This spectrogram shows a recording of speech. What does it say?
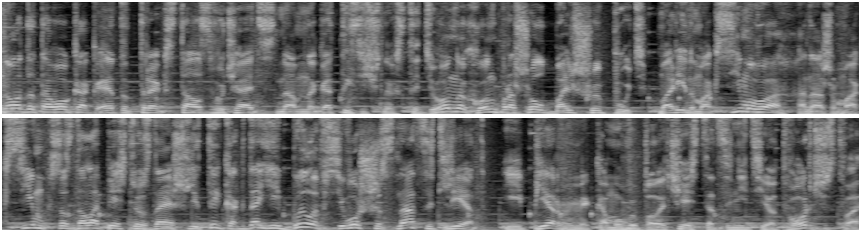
Но до того, как этот трек стал звучать на многотысячных стадионах, он прошел большой путь. Марина Максимова, она же Максим, создала песню «Знаешь ли ты», когда ей было всего 16 лет. И первыми, кому выпала честь оценить ее творчество,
